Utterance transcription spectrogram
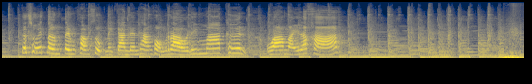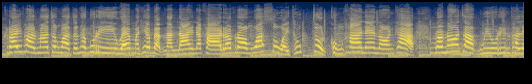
ๆก็ช่วยเติมเต็มความสุขในการเดินทางของเราได้มากขึ้น ว่าไหมล่ะคะใครผ่านมาจังหวัดจันทบุรีแวะมาเที่ยวแบบนั้นได้นะคะ รับรองว่าสวยทุกจุดคุ้มค่าแน่นอนค่ะ เพราะนอกจากวิวริมทะเล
